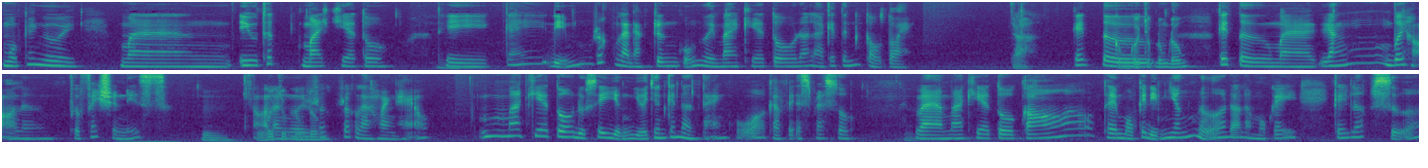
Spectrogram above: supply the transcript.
một cái người mà yêu thích macchiato thì cái điểm rất là đặc trưng của người macchiato đó là cái tính cầu toàn. Chà, cái từ cũng có chút đúng đúng. cái từ mà gắn với họ là perfectionist. Ừ, họ là người đúng đúng. rất rất là hoàn hảo. Macchiato được xây dựng dựa trên cái nền tảng của cà phê espresso. Ừ. và macchiato có thêm một cái điểm nhấn nữa đó là một cái cái lớp sữa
